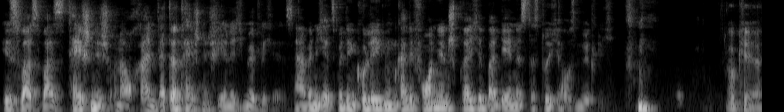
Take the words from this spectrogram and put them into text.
ist was, was technisch und auch rein wettertechnisch hier nicht möglich ist. Ja, wenn ich jetzt mit den Kollegen in Kalifornien spreche, bei denen ist das durchaus möglich. Okay,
